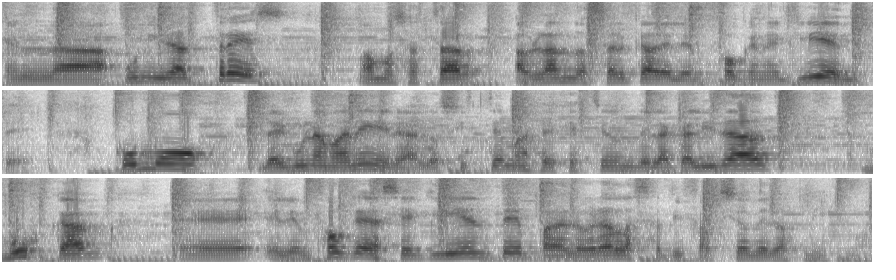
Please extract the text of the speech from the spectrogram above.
En la unidad 3 vamos a estar hablando acerca del enfoque en el cliente, cómo de alguna manera los sistemas de gestión de la calidad buscan eh, el enfoque hacia el cliente para lograr la satisfacción de los mismos.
